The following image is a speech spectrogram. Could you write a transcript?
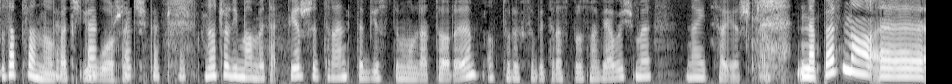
zaplanować i tak, ułożyć. Tak, tak, tak. No, czyli mamy tak, pierwszy trend, te biostymulatory, o których sobie teraz porozmawiałyśmy. No i co jeszcze? Na pewno e,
